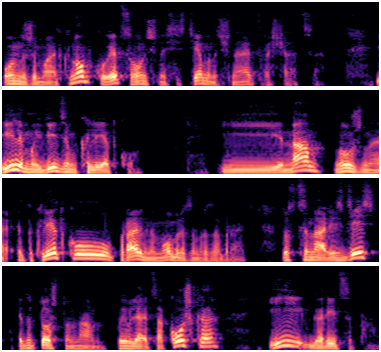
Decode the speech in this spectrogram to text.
он нажимает кнопку, и эта солнечная система начинает вращаться. Или мы видим клетку, и нам нужно эту клетку правильным образом разобрать то сценарий здесь – это то, что нам появляется окошко и говорится там,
